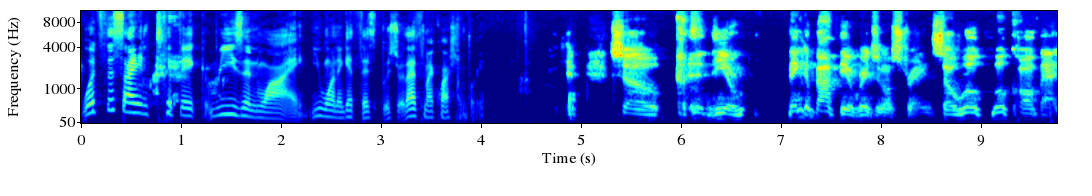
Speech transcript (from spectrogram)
What's the scientific reason why you want to get this booster? That's my question for you. Okay. So the think about the original strain. So we'll we'll call that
